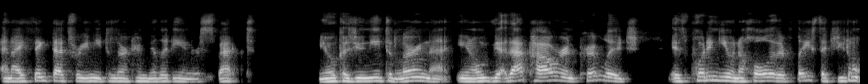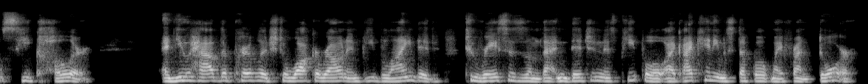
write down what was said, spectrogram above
And i think that's where you need to learn humility and respect you know because you need to learn that you know that power and privilege is putting you in a whole other place that you don't see color and you have the privilege to walk around and be blinded to racism that indigenous people like i can't even step out my front door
